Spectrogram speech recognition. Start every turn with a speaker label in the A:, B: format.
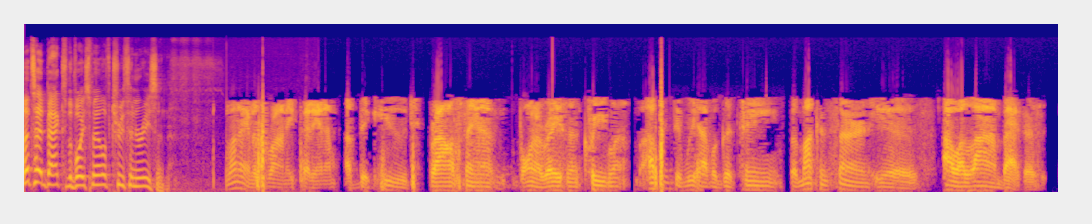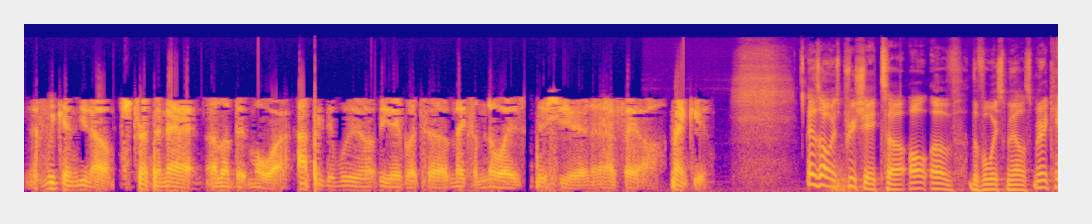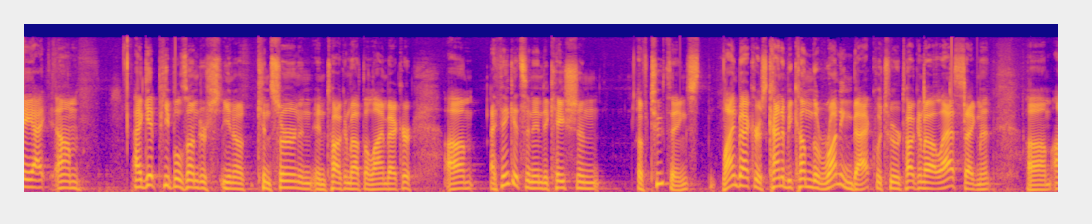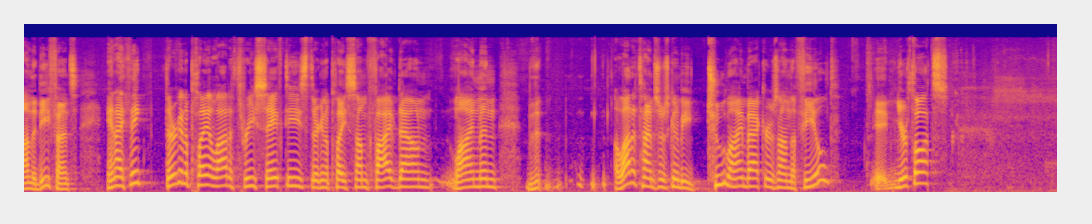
A: Let's head back to the voicemail of Truth and Reason.
B: My name is Ronnie Petty, and I'm a big, huge Browns fan, born and raised in Cleveland. I think that we have a good team, but my concern is our linebackers. If we can, you know, strengthen that a little bit more, I think that we'll be able to make some noise this year in the NFL. Thank you.
A: As always, appreciate uh, all of the voicemails. Mary Kay, I, um, I get people's under, you know, concern in, in talking about the linebacker. Um, I think it's an indication of two things. Linebackers kind of become the running back, which we were talking about last segment um, on the defense. And I think they're going to play a lot of three safeties. They're going to play some five down linemen. A lot of times there's going to be two linebackers on the field. Your thoughts?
